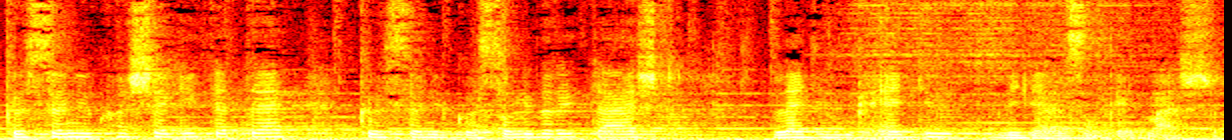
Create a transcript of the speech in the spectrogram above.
Köszönjük, ha segítetek, köszönjük a szolidaritást, legyünk együtt, vigyázzunk egymásra.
